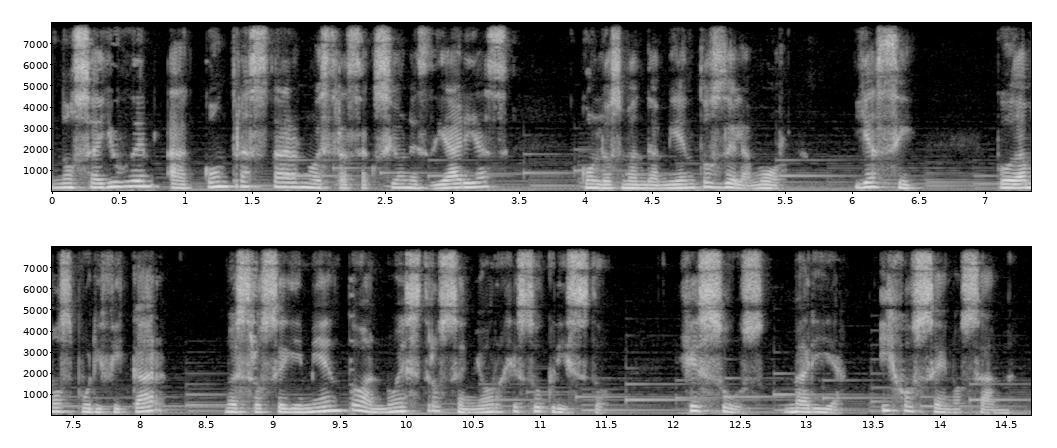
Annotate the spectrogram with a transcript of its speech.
nos ayuden a contrastar nuestras acciones diarias con los mandamientos del amor y así podamos purificar nuestro seguimiento a nuestro Señor Jesucristo. Jesús, María y José nos aman.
